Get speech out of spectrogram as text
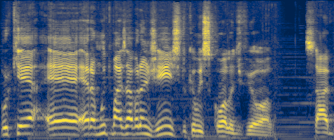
Porque é, era muito mais abrangente do que uma escola de viola, sabe?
